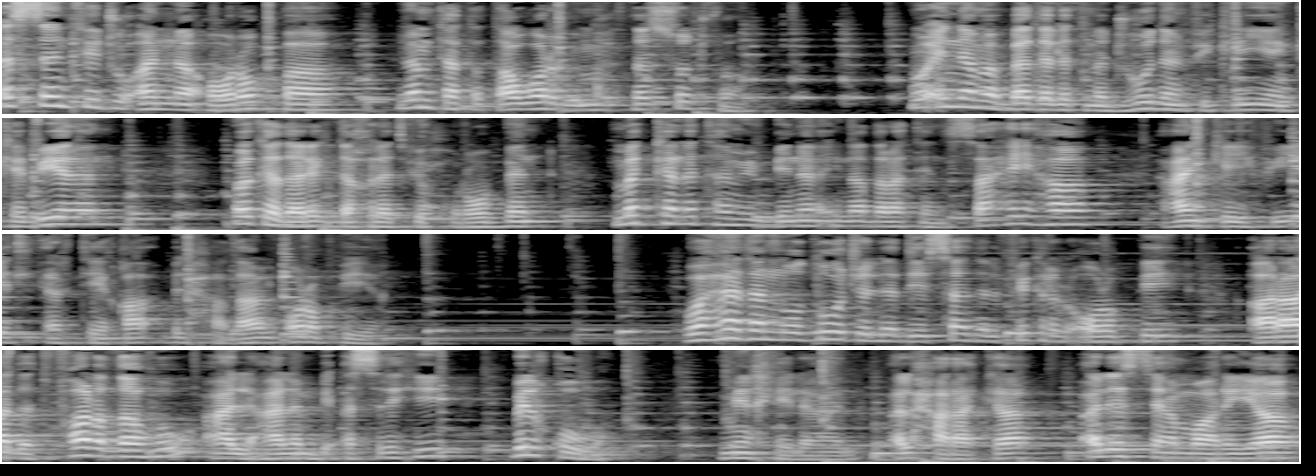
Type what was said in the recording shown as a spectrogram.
أستنتج أن أوروبا لم تتطور بمحض الصدفة وإنما بذلت مجهودا فكريا كبيرا وكذلك دخلت في حروب مكنتها من بناء نظرة صحيحة عن كيفية الارتقاء بالحضارة الأوروبية. وهذا النضوج الذي ساد الفكر الأوروبي أرادت فرضه على العالم بأسره بالقوة من خلال الحركة الاستعمارية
